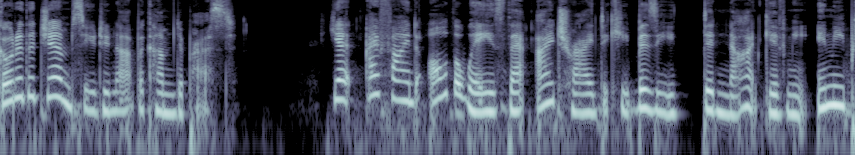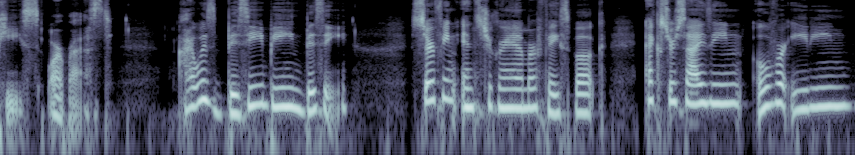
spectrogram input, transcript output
go to the gym so you do not become depressed. Yet I find all the ways that I tried to keep busy did not give me any peace or rest. I was busy being busy surfing Instagram or Facebook, exercising, overeating,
